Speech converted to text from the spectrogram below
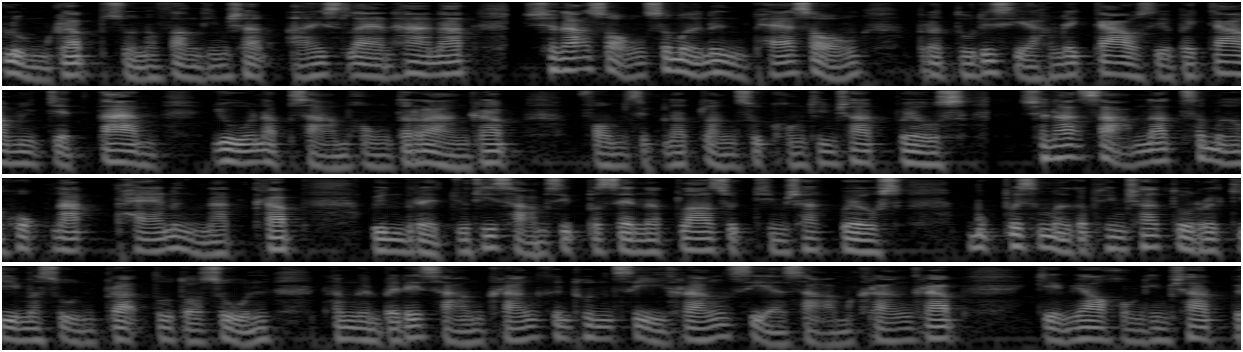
กลุ่มครับ ส่วนทางฝั่งทีมชาติไอซ์แลนด์ 5 นัด ชนะ 2 เสมอ 1 แพ้ 2 ประตูได้เสียทำได้ 9 เสียไป 9 มี 7 แต้ม อยู่อันดับ 3 ของตารางครับ ฟอร์ม 10 นัดหลังสุดของทีมชาติเวลส์ ชนะ 3 นัดเสมอ 6 นัด แพ้ 1 นัดครับ วินเรทอยู่ที่ 30%นัดล่าสุดทีมชาติเวลส์ บุกไปเสมอกับทีมชาติตุรกีมาศูนย์ประตูต่อศูนย์ทำเงินไปได้ 3 ครั้ง คืนทุน 4 ครั้ง เสีย 3 ครั้งครับ เกมยาวของทีมชาติเว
